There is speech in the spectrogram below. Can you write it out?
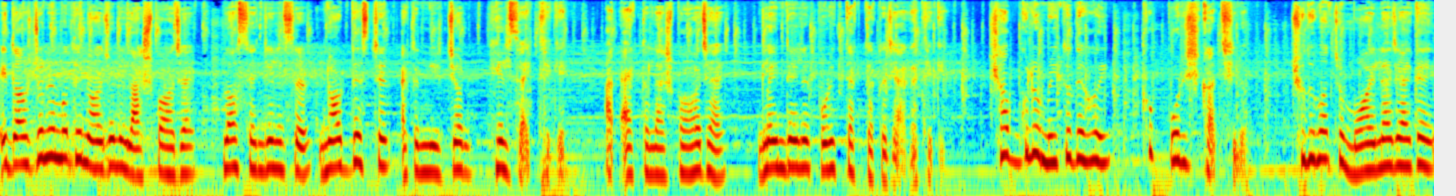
এই দশজনের মধ্যে নয় জনের লাশ পাওয়া যায় লস অ্যাঞ্জেলেসের নর্থ ইস্টের একটা নির্জন হিল সাইড থেকে। আর একটা লাশ পাওয়া যায় গ্লেনডেলের পরিত্যক্ত একটা জায়গা থেকে। সবগুলো মৃতদেহই খুব পরিষ্কার ছিল। শুধুমাত্র ময়লা জায়গায়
